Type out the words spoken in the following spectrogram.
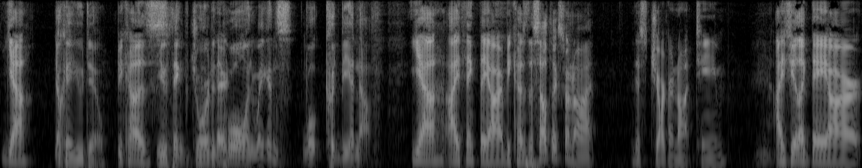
yeah Okay, you do. because You think Jordan They're- Poole and Wiggins will could be enough? Yeah, I think they are because the Celtics are not this juggernaut team. I feel like they are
